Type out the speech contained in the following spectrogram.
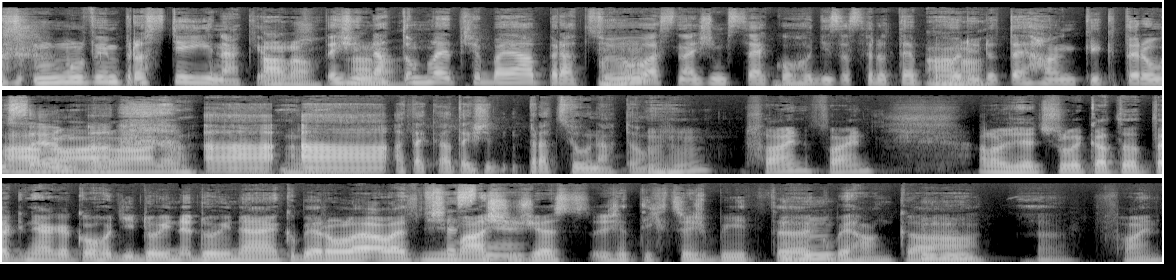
pros- mluvím prostě jinak. Jo. Ano, takže ano. na tomhle třeba já pracuju Mhm. a snažím se jako hodit zase do té pohody, Ano. do té hanky, kterou Ano, jsem a, ano, ano. a, ano. a, a tak a takže pracuju na tom. Mhm, fajn, fajn. Ano, že člověka to tak nějak jako hodí do jiné, do jiné jakoby role, ale vnímáš, Přesně. že, že ty chceš být mm-hmm. jakoby Hanka. Mm-hmm. Fajn.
